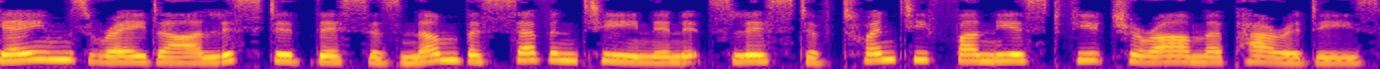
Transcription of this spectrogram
Games Radar listed this as number 17 in its list of 20 funniest Futurama parodies,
